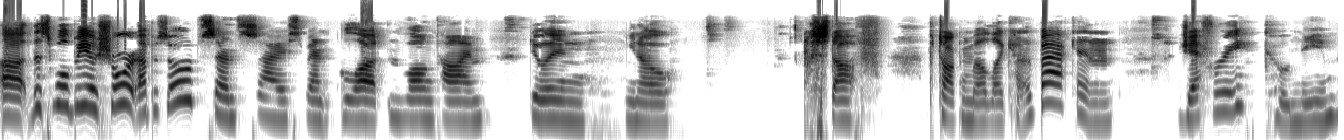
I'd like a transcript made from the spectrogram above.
Uh, this will be a short episode since I spent a lot long time doing, you know, stuff, talking about like kind of back and Jeffrey, codename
